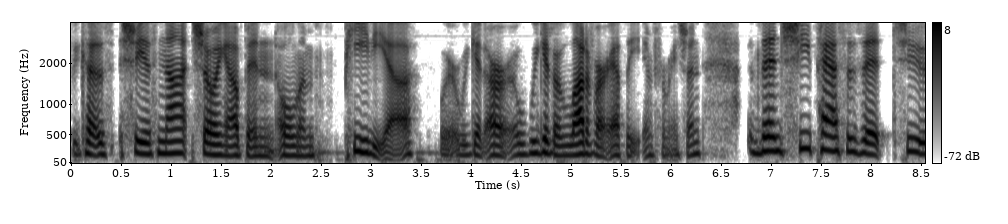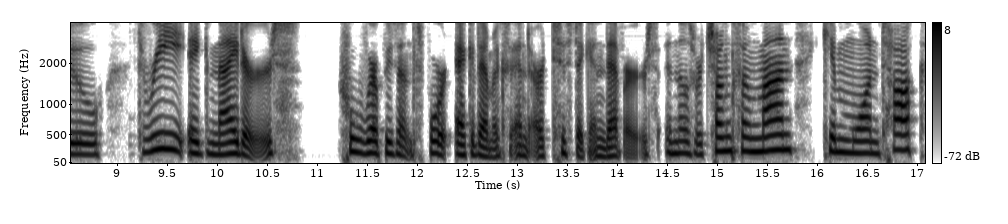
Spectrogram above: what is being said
because she is not showing up in Olympedia where we get our we get a lot of our athlete information. Then she passes it to three igniters who represent sport, academics, and artistic endeavors, and those were Chung Sung Man, Kim Won Tok,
